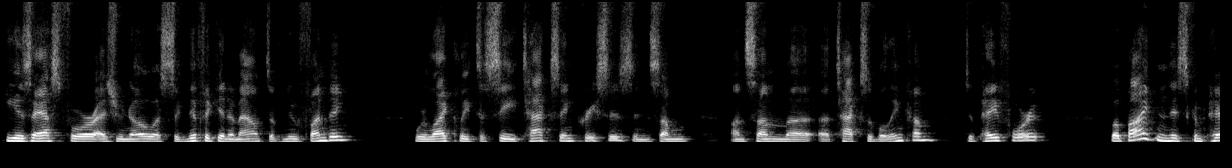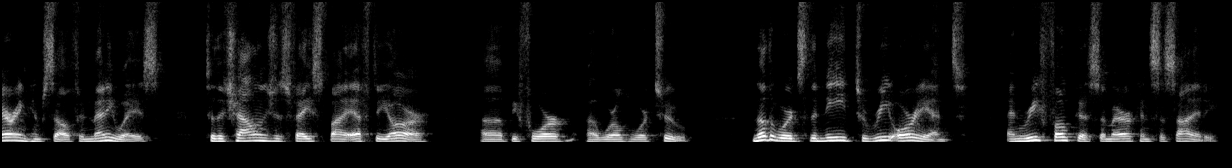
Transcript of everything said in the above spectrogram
He has asked for, as you know, a significant amount of new funding. We're likely to see tax increases in some on some uh, uh, taxable income to pay for it. But Biden is comparing himself in many ways to the challenges faced by FDR uh, before uh, World War II. In other words, the need to reorient and refocus American society.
